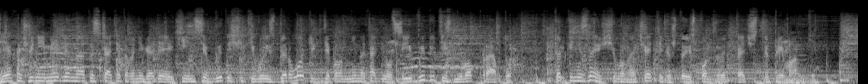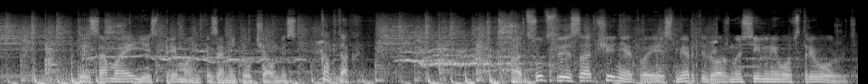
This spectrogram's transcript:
Я хочу немедленно отыскать этого негодяя Кинси, вытащить его из берлоги, где бы он ни находился, и выбить из него правду. Только не знаю, с чего начать или что использовать в качестве приманки. «Ты сама и есть приманка», — заметил Чалмис. «Как так?» «Отсутствие сообщения о твоей смерти должно сильно его встревожить.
